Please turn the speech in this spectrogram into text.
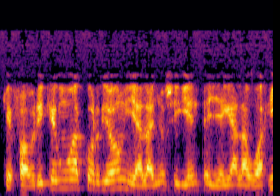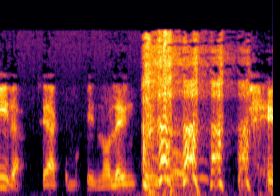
que fabriquen un acordeón y al año siguiente llegue a la Guajira. O sea, como que no le encuentro... Sí.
